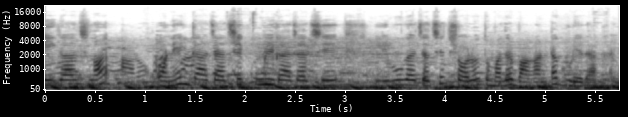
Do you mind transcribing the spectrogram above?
এই গাছ নয় আরও অনেক গাছ আছে, কুল গাছ আছে, লেবু গাছ আছে। চলো তোমাদের বাগানটা ঘুরে দেখাই।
